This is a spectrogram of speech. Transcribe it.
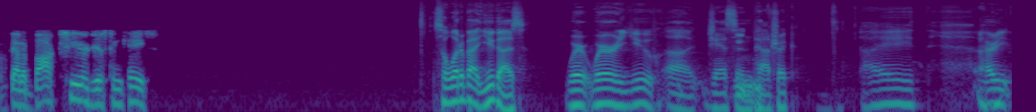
I've got a box here just in case. So, what about you guys? Where where are you, uh, Jansen and Patrick? I How are you?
